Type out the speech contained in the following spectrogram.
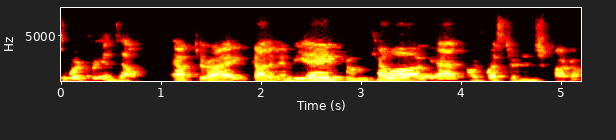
to work for Intel after I got an MBA from Kellogg at Northwestern in Chicago.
